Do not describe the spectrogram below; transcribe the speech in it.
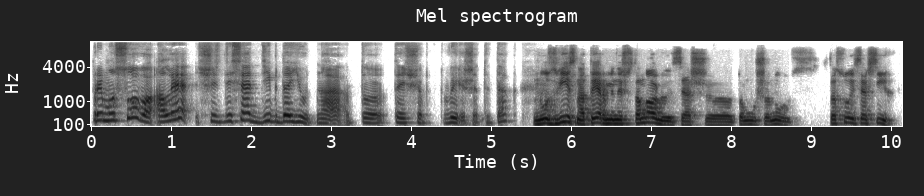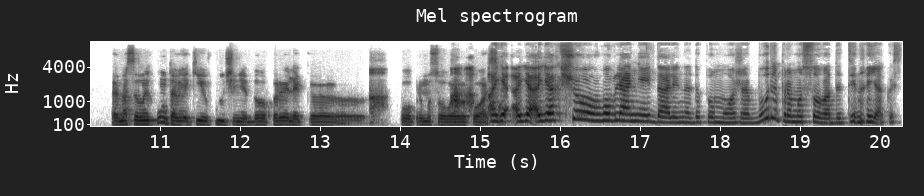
примусово, але 60 діб дають на то, те, щоб вирішити, так? Ну, звісно, терміни ж встановлюються ж, е, тому що ну, стосується всіх населених пунктів, які включені до перелік е, А. по примусовій А, а, евакуації. а, а якщо вмовляння і далі не допоможе, буде примусова дитина якось?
